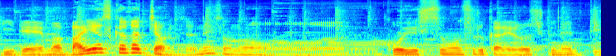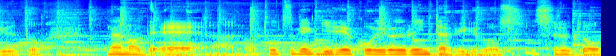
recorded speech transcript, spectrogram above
きで、まあ、バイアスかかっちゃうんですよね。そのこういう質問するからよろしくねっていうと。なのであの突撃でこういろいろインタビューをすると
